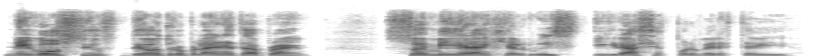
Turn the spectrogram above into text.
negocios de otro planeta Prime. Soy Miguel Ángel Ruiz y gracias por ver este video.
